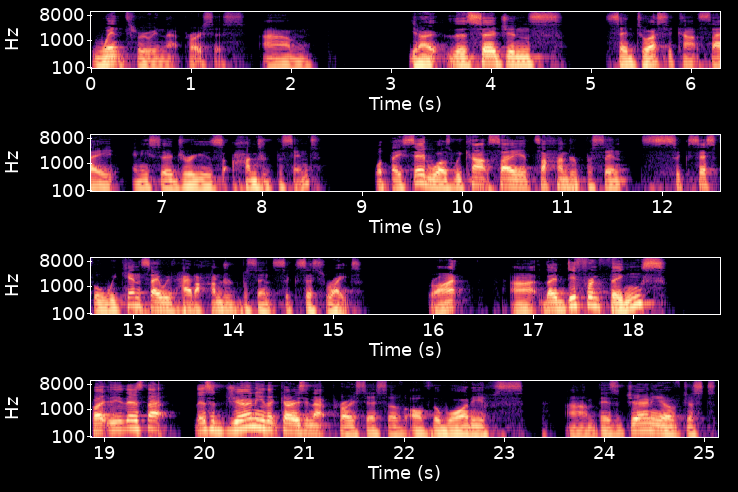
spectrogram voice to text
went through in that process. Um, you know, the surgeons said to us, you can't say any surgery is 100%, what they said was we can't say it's 100% successful. We can say we've had a 100% success rate, right? Uh, they're different things, but there's that there's a journey that goes in that process of, of the what ifs. Um, there's a journey of just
